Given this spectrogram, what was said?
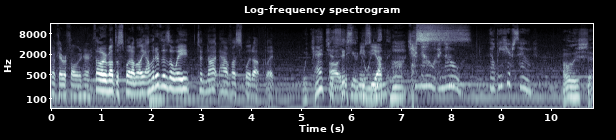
Okay, we're following her. I thought we were about to split up. I'm like, I wonder if there's a way to not have us split up, but We can't just oh, sit here museum. doing nothing. yes. I know, I know. They'll be here soon. Holy shit.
